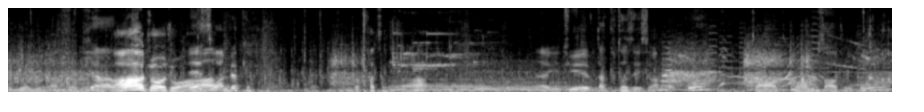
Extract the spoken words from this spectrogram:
여기 여기 안 피하고. 아 좋아 좋아 네스 완벽해. 완벽하잖아 아, 여기 뒤에 딱 붙어서 있으면 안 맞고 자 그거 한번 쏴주고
